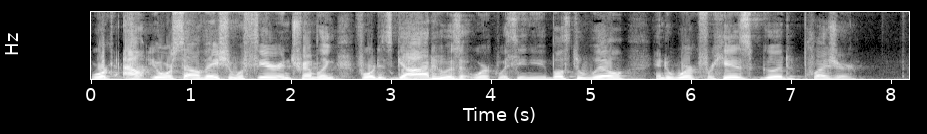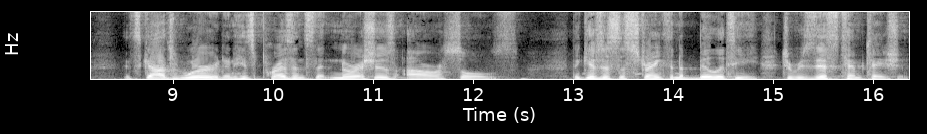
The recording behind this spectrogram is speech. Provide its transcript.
work out your salvation with fear and trembling, for it is God who is at work within you, both to will and to work for his good pleasure. It's God's word and his presence that nourishes our souls, that gives us the strength and ability to resist temptation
